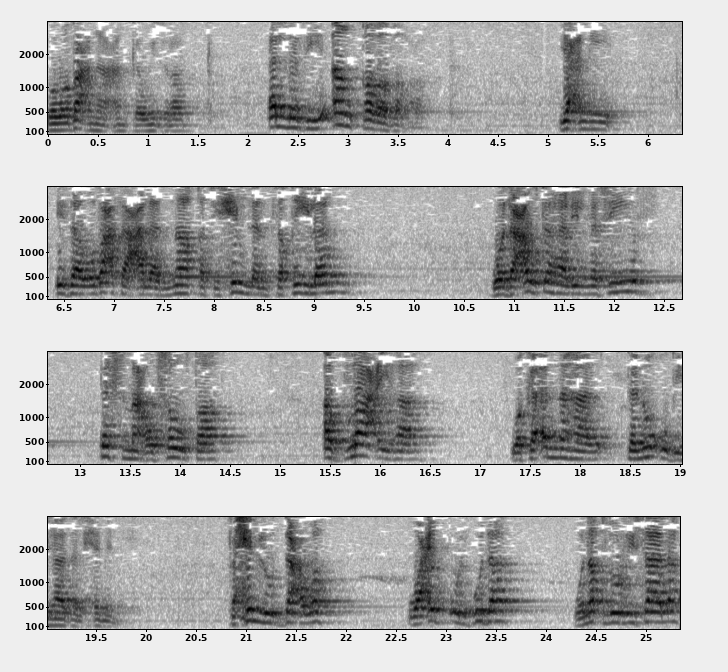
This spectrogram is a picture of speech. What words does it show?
ووضعنا عنك وزرك؟ الذي أنقض ظهرك. يعني إذا وضعت على الناقة حملا ثقيلا ودعوتها للمسير تسمع صوت أضلاعها وكأنها تنوء بهذا الحمل. فحمل الدعوة وعبء الهدى ونقل الرسالة.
